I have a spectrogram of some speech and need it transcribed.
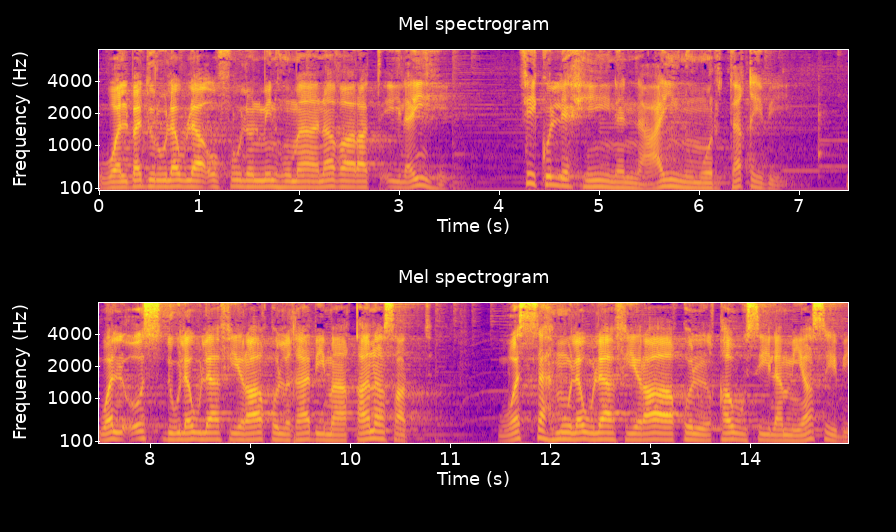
والبدر لولا أفول منه ما نظرت إليه. في كل حين عين مرتقب. والأسد لولا فراق الغاب ما قنصت والسهم لولا فراق القوس لم يصب.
